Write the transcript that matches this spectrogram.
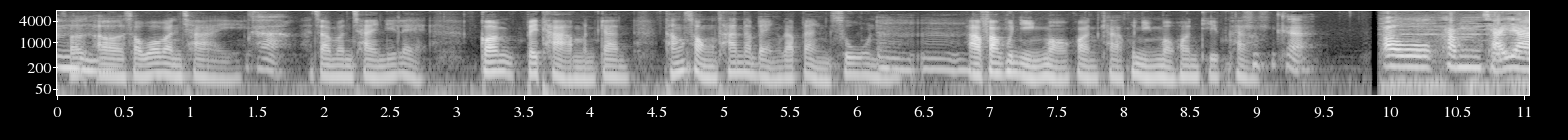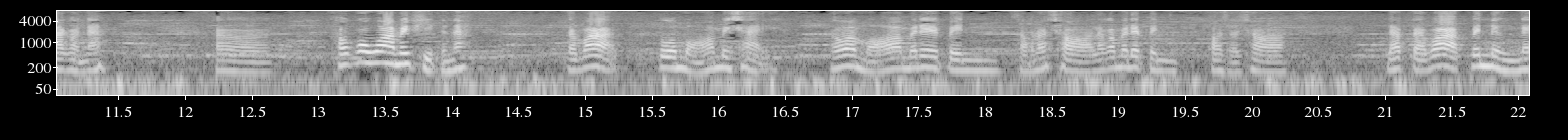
อืมเอ่อสววันชัยค่ะอาจารย์วันชัยนี่แหละ ก็ไปถามเหมือนกัน ทั้งสองท่านน่ะแบ่งรับแบ่งสู้อืนะมอืมอ่าฟังคุณหญิงหมอก่อนค่ะ คุณหญิงหมอพรทิพย์ค่ะค่ะ เอาคำฉายาก่อนนะเอ่อเขาก็ว่าไม่ผิดนะ แต่ว่าตัวหมอไม่ใช่ เพราะว่าหมอไม่ได้เป็นสนชแล้วก็ไม่ได้เป็นคอสช แล้วแต่ว่าเป็นหนึ่งใน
